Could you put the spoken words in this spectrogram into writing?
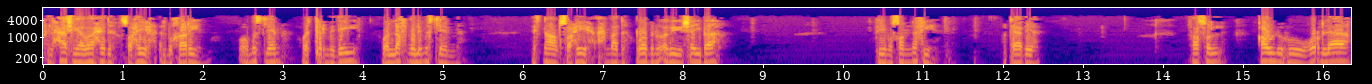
في الحاشية واحد صحيح البخاري ومسلم والترمذي واللفظ لمسلم. اثنان صحيح أحمد وابن أبي شيبة في مصنفه. وتابع. فصل قوله غرلا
